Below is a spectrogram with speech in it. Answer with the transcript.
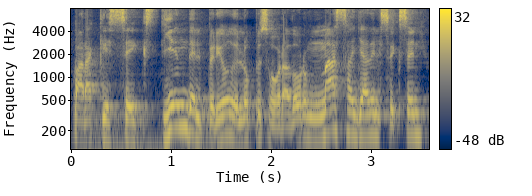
para que se extienda el periodo de López Obrador más allá del sexenio,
